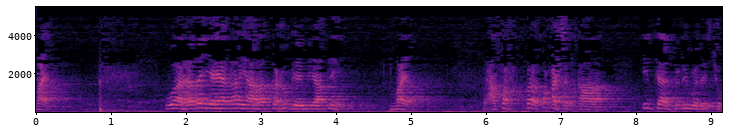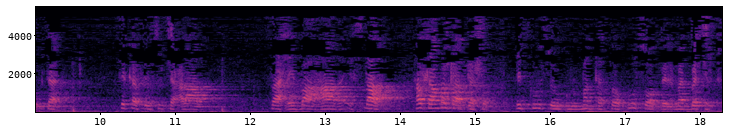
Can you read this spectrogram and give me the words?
Maya. Waa radan yahay qaryaa radbax ugeemiyaad dhihi? Maya. Waxaad ku ku cashir qaadan intaad duni wada joogtaan. Si kasta isu jeclaada saaxiibba ahaada isdhala halkaa markaad gasho cid kuusoo gulman karta birman ma jirto.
